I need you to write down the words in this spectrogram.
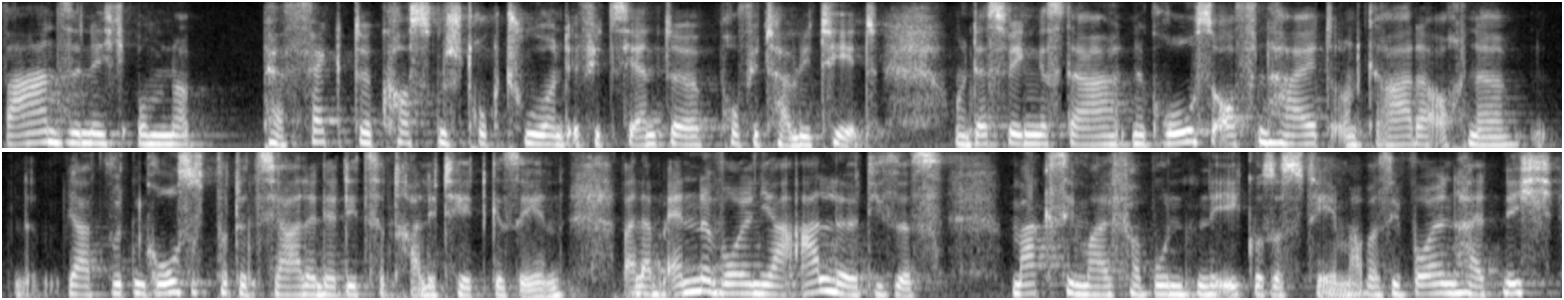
wahnsinnig um eine perfekte Kostenstruktur und effiziente Profitabilität. Und deswegen ist da eine große Offenheit und gerade auch eine, ja, wird ein großes Potenzial in der Dezentralität gesehen. Weil am Ende wollen ja alle dieses maximal verbundene Ökosystem, aber sie wollen halt nicht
